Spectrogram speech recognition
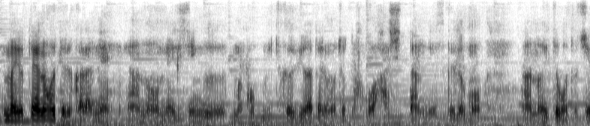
ー、まあ、予定のホテルからね、あの明治神宮、まあ、国立歌舞伎あたりもちょっとここ走ったんですけども、あのいつもと違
